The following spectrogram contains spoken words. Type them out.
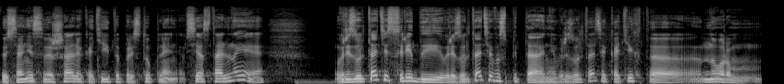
То есть они совершали какие-то преступления. Все остальные в результате среды, в результате воспитания, в результате каких-то норм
